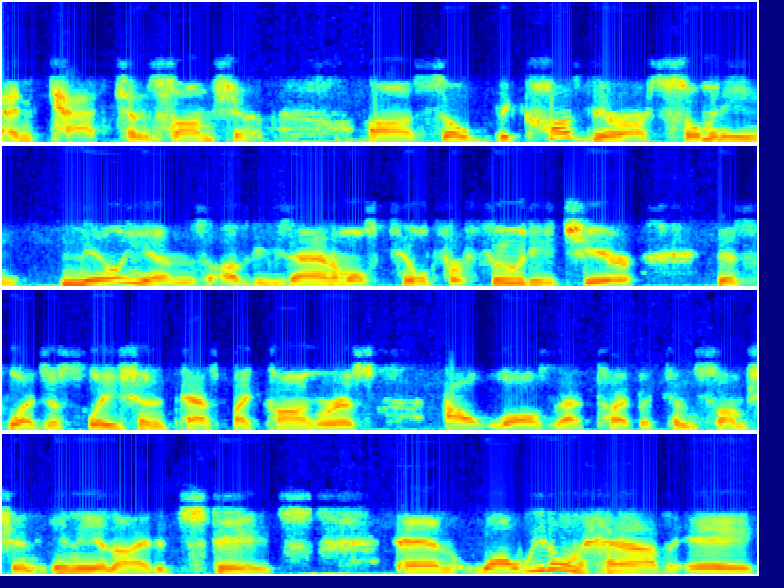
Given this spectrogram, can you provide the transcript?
and cat consumption. Uh, so because there are so many millions of these animals killed for food each year, this legislation passed by Congress outlaws that type of consumption in the United States. And while we don't have a,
